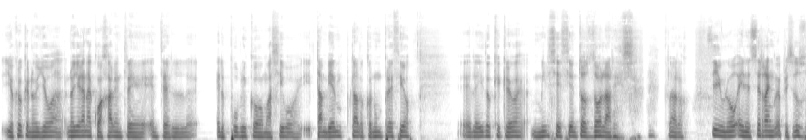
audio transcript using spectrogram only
yo creo que no, no llegan a cuajar entre, entre el, público masivo. Y también, claro, con un precio, he leído que creo 1.600 dólares, claro. Sí, uno en este rango de precios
